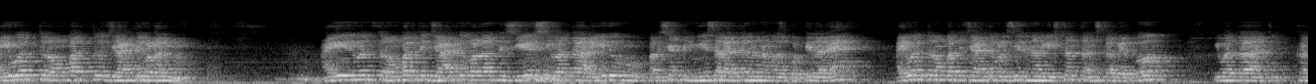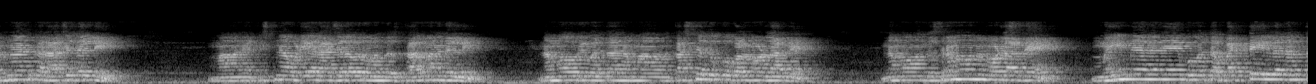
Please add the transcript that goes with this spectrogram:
ಐವತ್ತೊಂಬತ್ತು ಜಾತಿಗಳನ್ನು ಐವತ್ತೊಂಬತ್ತು ಜಾತಿಗಳನ್ನು ಸೇರಿಸಿ ಇವತ್ತ ಐದು ಪರ್ಸೆಂಟ್ ಮೀಸಲಾತಿಯನ್ನು ನಮಗೆ ಕೊಟ್ಟಿದ್ದಾರೆ. ಐವತ್ತೊಂಬತ್ತು ಜಾತಿಗಳು ಸೇರಿ ನಾವು ಇಷ್ಟಂತ ಅನ್ಸ್ಕೋಬೇಕು? ಇವತ್ತ ಕರ್ನಾಟಕ ರಾಜ್ಯದಲ್ಲಿ ಮಾನ್ಯ ಕೃಷ್ಣ ಒಡೆಯ ರಾಜರವರ ಒಂದು ಸ್ಥಾನಮಾನದಲ್ಲಿ ನಮ್ಮವರು ಇವತ್ತ ನಮ್ಮ ಕಷ್ಟ ದುಃಖಗಳು ನೋಡ್ಲಾರ್ದೆ ನಮ್ಮ ಒಂದು ಶ್ರಮವನ್ನು ನೋಡಲಾರ್ದೆ ಮೈ ಇವತ್ತ ಬಟ್ಟೆ ಇಲ್ಲದಂತ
